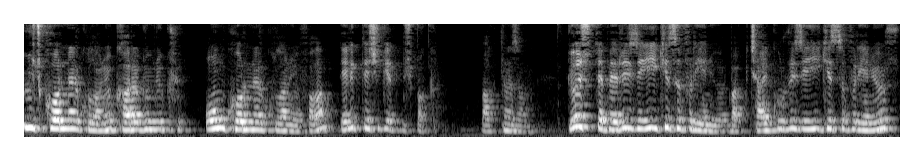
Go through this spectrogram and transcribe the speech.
3 korner kullanıyor. Karagümrük 10 korner kullanıyor falan. Delik deşik etmiş bak. Baktığınız zaman. Göztepe Rize'yi 2-0 yeniyor. Bak Çaykur Rize'yi 2-0 yeniyor.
